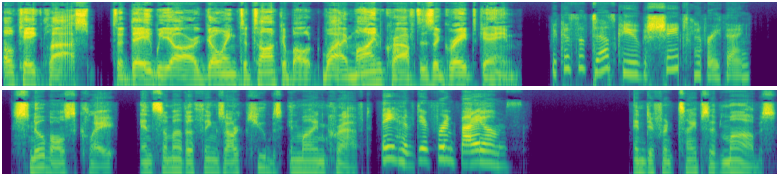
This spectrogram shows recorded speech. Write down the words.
Okay class, today we are going to talk about why Minecraft is a great game. Because the death cube shapes everything. Snowballs, clay, and some other things are cubes in Minecraft, They have different biomes. and different types of mobs.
